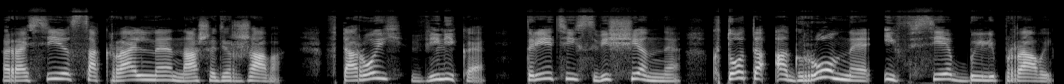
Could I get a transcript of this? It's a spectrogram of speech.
«Россия — сакральная наша держава», второй — «Великая», третий — «Священная», кто-то огромная, и все были правы.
